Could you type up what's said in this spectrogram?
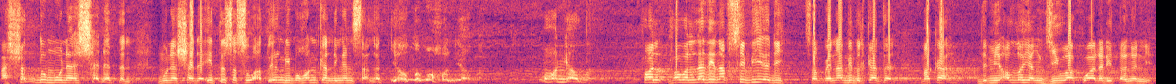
Asyaddu munasyadatan. Munasyadah itu sesuatu yang dimohonkan dengan sangat. Ya Allah, mohon ya Allah mohon ya Allah fawalladhi nafsi biyadi. Sampai Nabi berkata maka demi Allah yang jiwaku ada di tangannya.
